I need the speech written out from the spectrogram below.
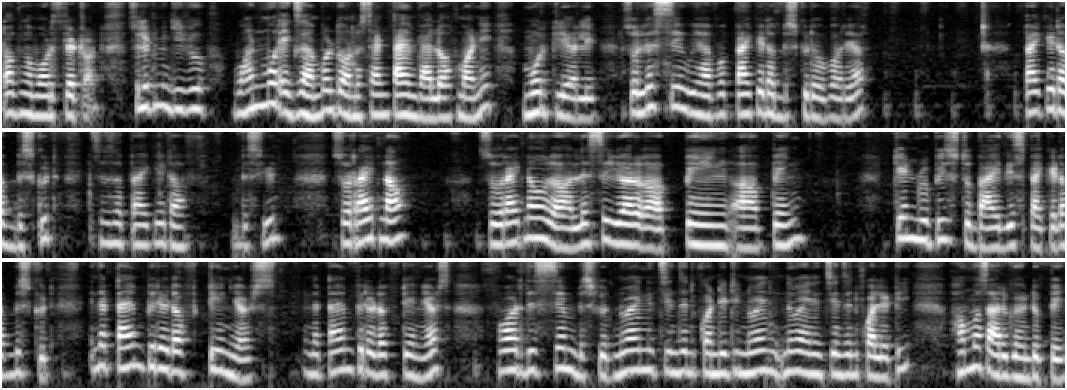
talking about this later on. So let me give you one more example to understand time value of money more clearly. So let's say we have a packet of biscuit over here. Packet of biscuit. This is a packet of biscuit. So right now so right now uh, let's say you are uh, paying uh, paying 10 rupees to buy this packet of biscuit. In the time period of 10 years in the time period of 10 years for this same biscuit no any change in quantity no, no any change in quality how much are you going to pay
